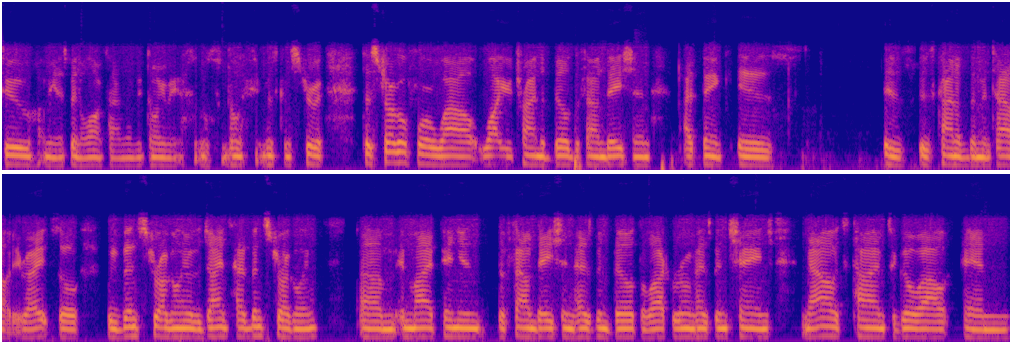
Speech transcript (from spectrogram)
two, I mean, it's been a long time. Don't me don't misconstrue it. To struggle for a while while you're trying to build the foundation, I think is is is kind of the mentality, right? So we've been struggling, or the Giants have been struggling. Um, in my opinion, the foundation has been built, the locker room has been changed. Now it's time to go out and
